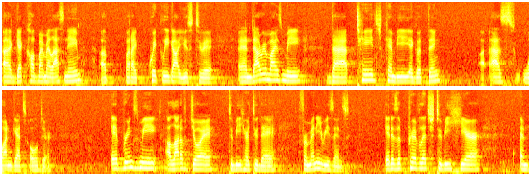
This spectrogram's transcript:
uh, get called by my last name, uh, but I quickly got used to it. And that reminds me that change can be a good thing uh, as one gets older. It brings me a lot of joy to be here today for many reasons. It is a privilege to be here and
